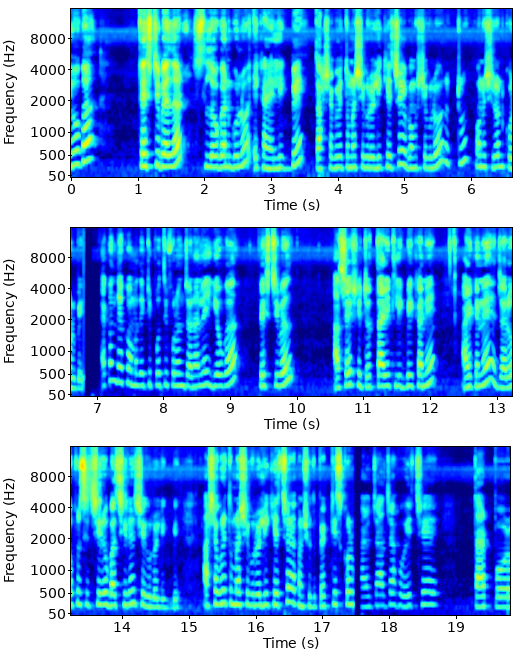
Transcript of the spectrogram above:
ইয়োগা ফেস্টিভ্যালের স্লোগানগুলো এখানে লিখবে, তো আশা করি তোমরা সেগুলো লিখেছো এবং সেগুলো একটু অনুশীলন করবে। এখন দেখো আমাদের একটি প্রতিফলন জানালে ইয়োগা ফেস্টিভ্যাল আছে, সেটার তারিখ লিখবে এখানে। আর এখানে যারা উপস্থিত ছিল বা ছিলেন সেগুলো লিখবে। আশা করি তোমরা সেগুলো লিখেছ, এখন শুধু প্র্যাকটিস করবে। আর যা যা হয়েছে, তারপর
